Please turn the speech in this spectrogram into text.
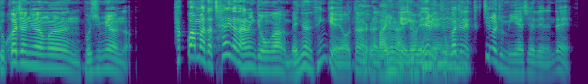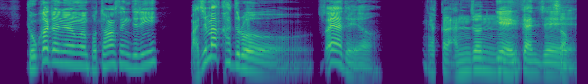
교과 전형은 보시면 학과마다 차이가 나는 경우가 매년 생겨요. 어떤 학과는 많이 나죠. 왜냐면 네. 교과 전형의 특징을 좀 이해하셔야 되는데 교과 전형은 보통 학생들이 마지막 카드로 써야 돼요. 약간 안전 예, 그러니까 이제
